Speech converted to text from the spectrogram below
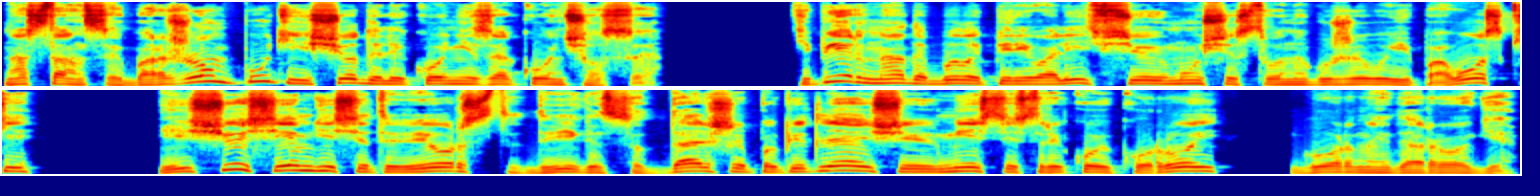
на станции Боржом путь еще далеко не закончился. Теперь надо было перевалить все имущество на гужевые повозки и еще 70 верст двигаться дальше по петляющей вместе с рекой Курой горной дороге.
